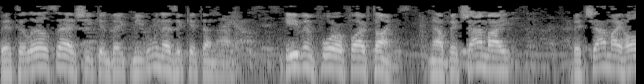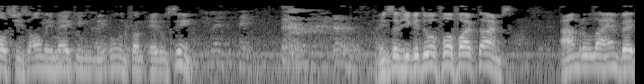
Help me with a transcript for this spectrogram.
Bet Hillel says she can make mi'un as a ketana, even four or five times. Now Bet Shammai, Bet Shammai holds she's only making mi'un from erusin. He says you can do it four or five times. Amru lahem Bet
